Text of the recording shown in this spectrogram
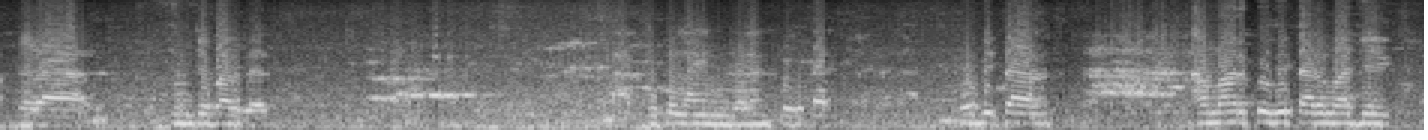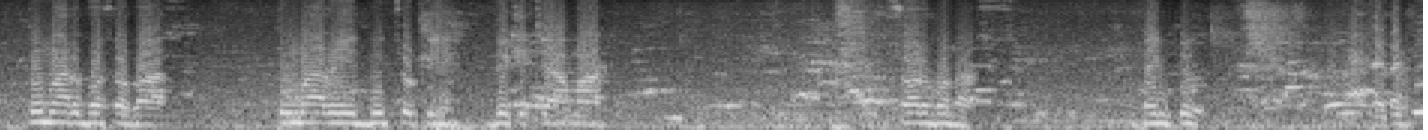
আপনারা শুনতে পারবেন। দুটো লাইন বলেন কবিতার। কবিতার আমার কবিতার মাঝে তোমার বসবাস তোমার এই দু চোখে দেখেছে আমার সর্বনাশ। থ্যাংক ইউ এটা কি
